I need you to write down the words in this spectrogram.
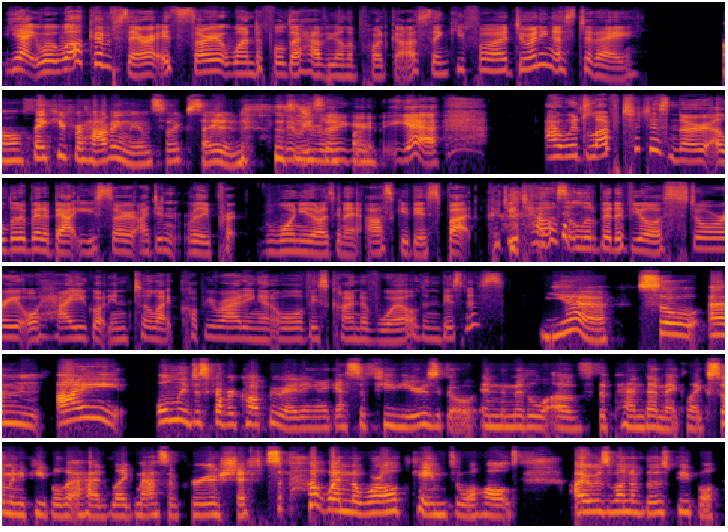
Yeah, well, welcome, Sarah. It's so wonderful to have you on the podcast. Thank you for joining us today. Oh, thank you for having me. I'm so excited. this is really so fun. good. Yeah. I would love to just know a little bit about you. So I didn't really pre- warn you that I was going to ask you this, but could you tell us a little bit of your story or how you got into like copywriting and all this kind of world in business? Yeah. So um, I only discovered copywriting, I guess, a few years ago in the middle of the pandemic. Like so many people that had like massive career shifts when the world came to a halt. I was one of those people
